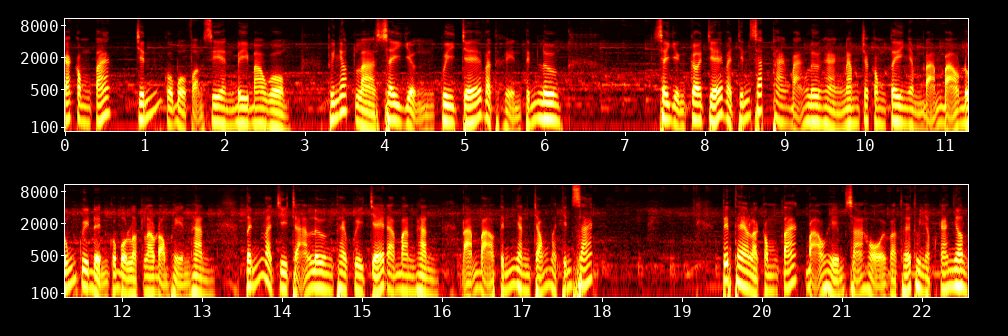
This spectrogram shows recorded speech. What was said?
Các công tác chính của bộ phận CNB bao gồm thứ nhất là xây dựng quy chế và thực hiện tính lương xây dựng cơ chế và chính sách thang bảng lương hàng năm cho công ty nhằm đảm bảo đúng quy định của Bộ luật Lao động hiện hành, tính và chi trả lương theo quy chế đã ban hành, đảm bảo tính nhanh chóng và chính xác. Tiếp theo là công tác bảo hiểm xã hội và thuế thu nhập cá nhân.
